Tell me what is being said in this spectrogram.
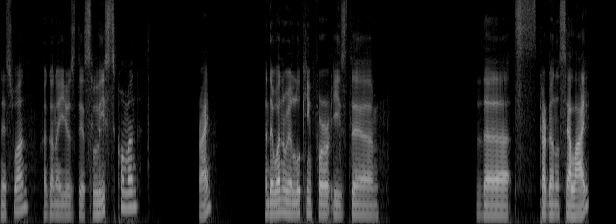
This one, I'm gonna use this list command, right? And the one we're looking for is the the Cardano CLI.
